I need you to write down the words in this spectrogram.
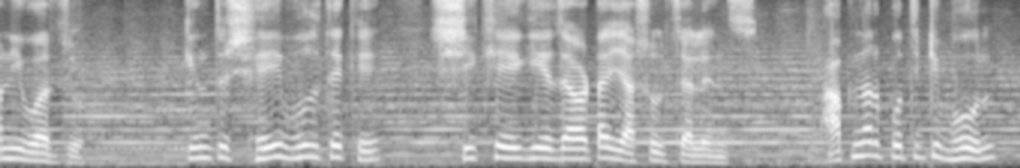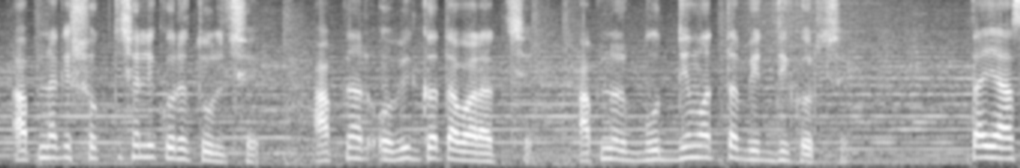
অনিবার্য, কিন্তু সেই ভুল থেকে শিখে এগিয়ে যাওয়াটাই আসল চ্যালেঞ্জ আপনার প্রতিটি ভুল আপনাকে শক্তিশালী করে তুলছে, আপনার অভিজ্ঞতা বাড়াচ্ছে, আপনার বুদ্ধিমত্তা বৃদ্ধি করছে। তাই আজ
